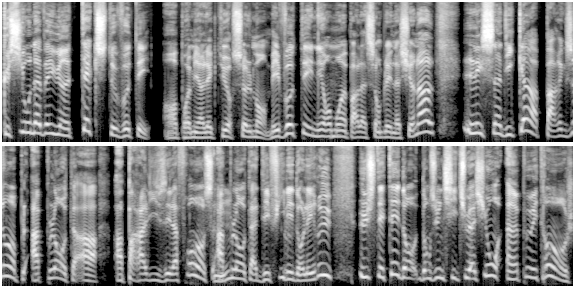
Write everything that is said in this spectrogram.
que si on avait eu un texte voté en première lecture seulement, mais voté néanmoins par l'Assemblée nationale, les syndicats, par exemple, appelant à, paralyser la France, mhm. appelant à défiler dans les rues, eussent été dans, dans une situation un peu étrange,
